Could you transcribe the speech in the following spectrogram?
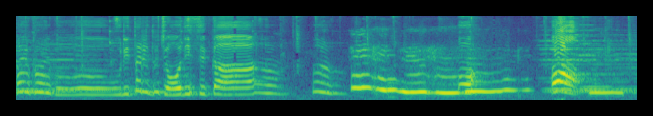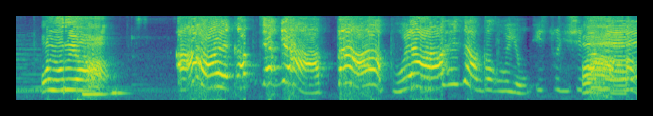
아이고 아이고 우리 딸이 도대체 어디 있을까? 어? 어? 어? 어 요루야! 아, 깜짝이야. 아빠. 뭐야? 회사 안 가고 왜 여기 있어, 이 시간에? 아!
